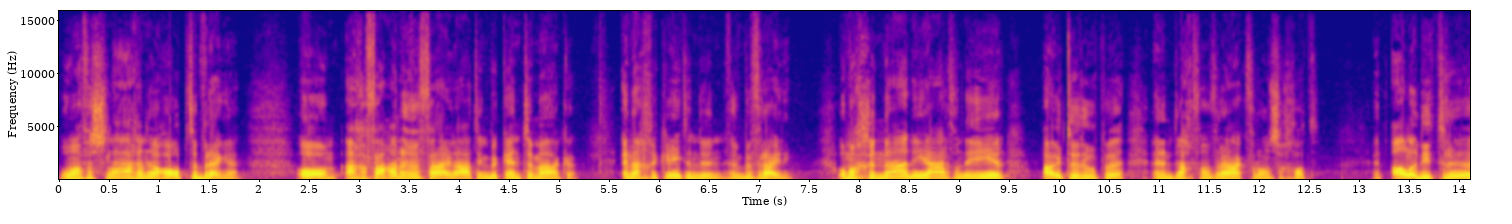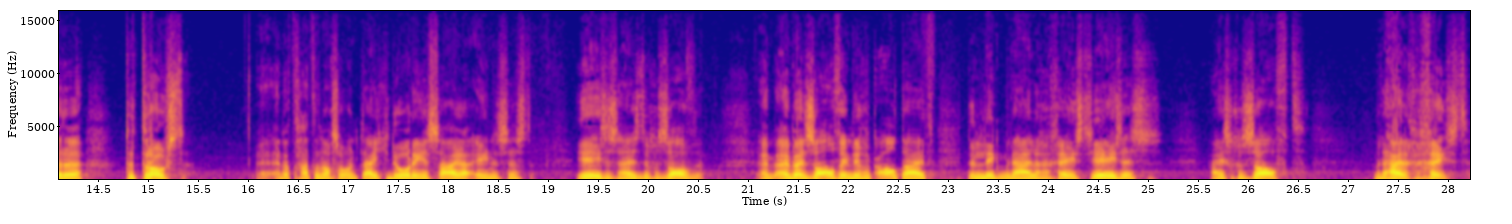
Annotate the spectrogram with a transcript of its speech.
Om aan verslagenen hoop te brengen. Om aan gevangenen hun vrijlating bekend te maken. En aan geketenden hun bevrijding. Om een genadejaar van de Heer uit te roepen en een dag van wraak voor onze God. En alle die treuren te troosten. En dat gaat er nog zo een tijdje door in Jesaja 61. Jezus, hij is de gezalfde. En bij zalving ligt ook altijd de link met de Heilige Geest. Jezus, hij is gezalfd met de Heilige Geest.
